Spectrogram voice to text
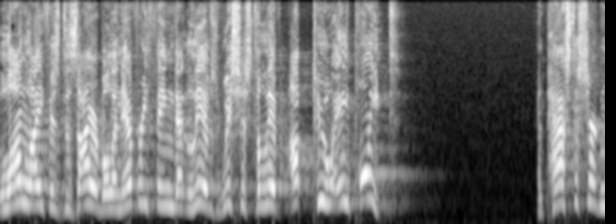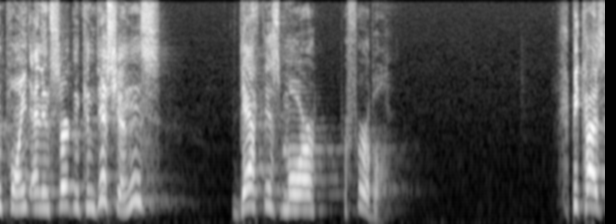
Long life is desirable, and everything that lives wishes to live up to a point. And past a certain point, and in certain conditions, death is more preferable. Because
